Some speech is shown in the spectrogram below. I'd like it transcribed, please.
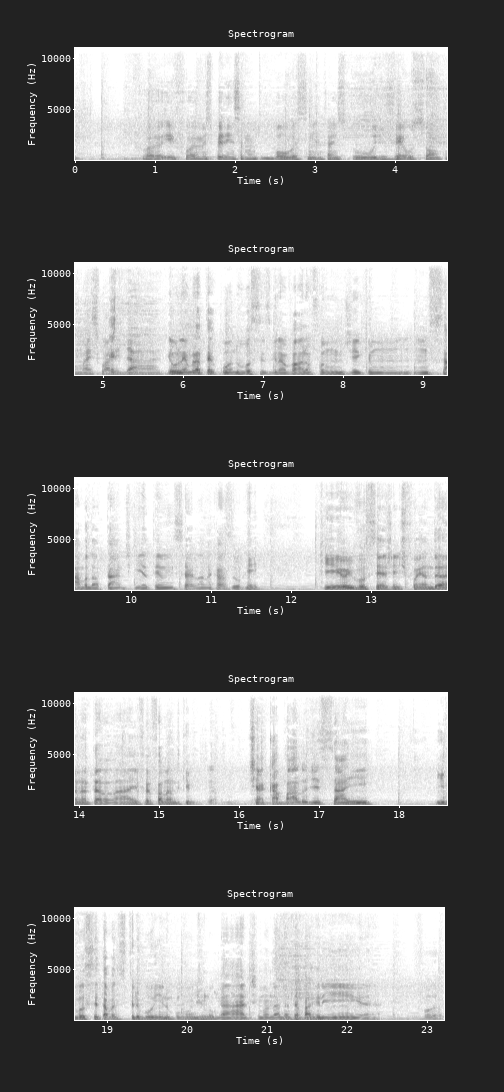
Foi, e foi uma experiência muito boa, assim, entrar em estúdio, ver o som com mais qualidade. Eu lembro até quando vocês gravaram, foi um dia que um, um sábado à tarde, que ia ter um ensaio lá na Casa do Rei, que eu e você, a gente foi andando até lá e foi falando que tinha acabado de sair e você estava distribuindo para um monte de lugar, te mandado até pra gringa. Foi,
